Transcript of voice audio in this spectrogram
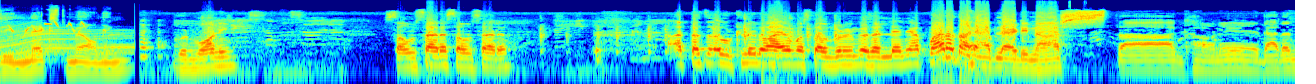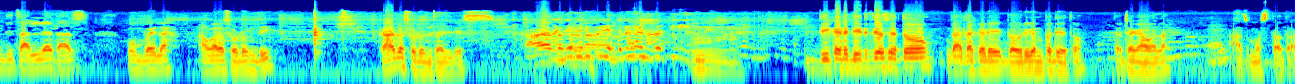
The next morning. Good morning संसार संसार. आता चला उठलेलो आहे मस्त अंघोळ विंग झाले आणि परत आहे आपल्यासाठी नाश्ता घावणे दादांदी चालले आहेत आज मुंबईला. आम्हाला सोडून दी. काय का सोडून चाललीस? हम्म. दीकडे दीड दिवस येतो. दादाकडे गौरी गणपती येतो. त्याच्या गावाला. आज मस्त आता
